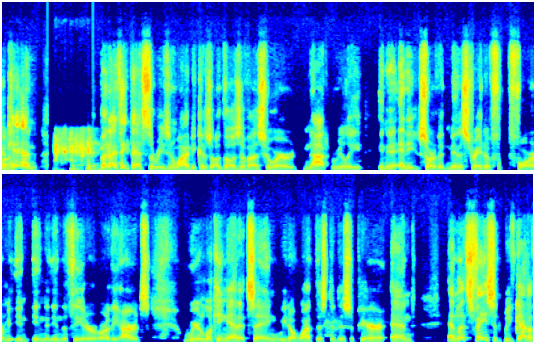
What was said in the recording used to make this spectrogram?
you can, but I think that's the reason why. Because those of us who are not really in any sort of administrative form in in in the theater or the arts, we're looking at it saying we don't want this to disappear, and And let's face it, we've got a,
